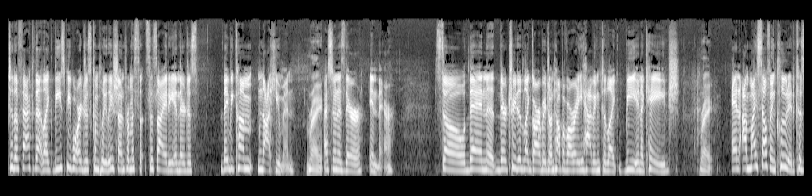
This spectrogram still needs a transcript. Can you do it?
to the fact that like these people are just completely shunned from a society, and they're just they become not human Right. as soon as they're in there. So then they're treated like garbage on top of already having to like be in a cage right. And uh, myself included because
